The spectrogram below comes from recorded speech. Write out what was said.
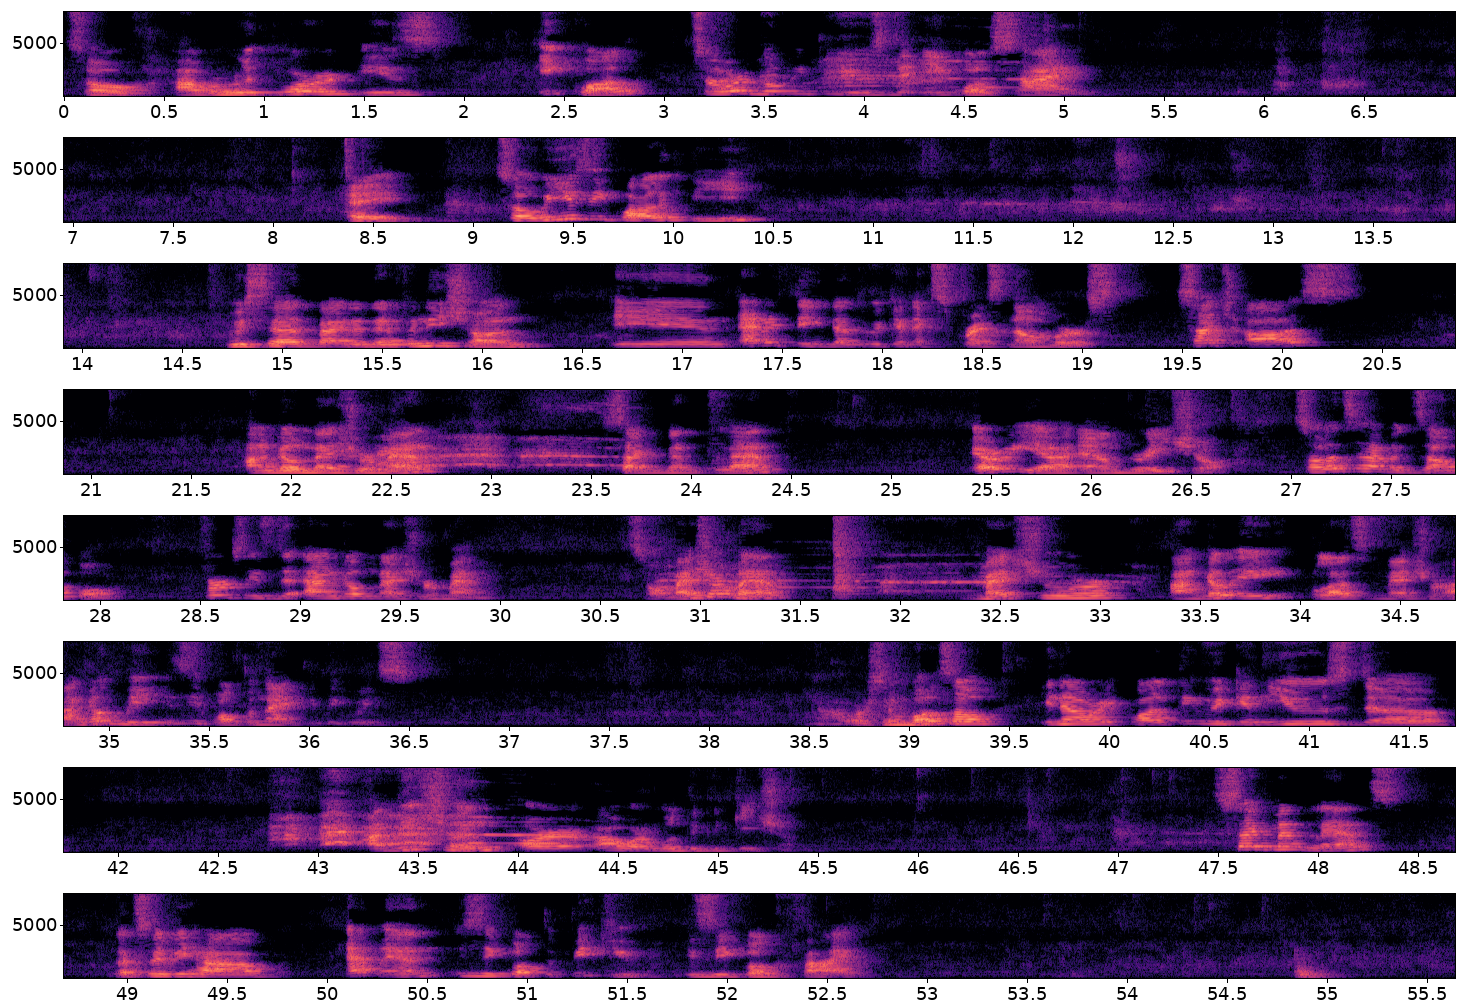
So our root word is equal. So we're going to use the equal sign. Hey, so we use equality. We said by the definition in anything that we can express numbers, such as angle measurement, segment length, area, and ratio. So let's have example. First is the angle measurement. So measurement, measure angle A plus measure angle B is equal to 90 degrees. Our symbol. So in our equality, we can use the addition or our multiplication. Segment length, let's say we have MN is equal to PQ is equal to 5.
